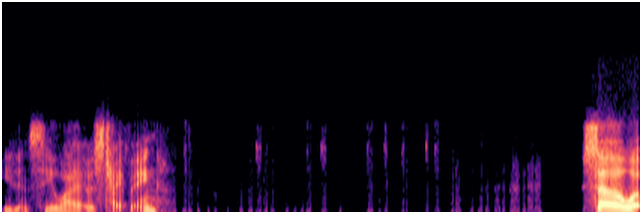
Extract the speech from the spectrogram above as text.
You can see why I was typing. So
